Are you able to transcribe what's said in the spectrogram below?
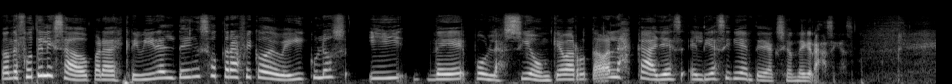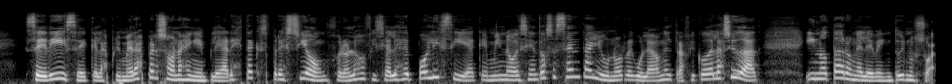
donde fue utilizado para describir el denso tráfico de vehículos y de población que abarrotaban las calles el día siguiente de Acción de Gracias. Se dice que las primeras personas en emplear esta expresión fueron los oficiales de policía que en 1961 regulaban el tráfico de la ciudad y notaron el evento inusual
